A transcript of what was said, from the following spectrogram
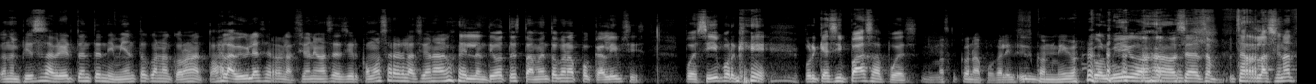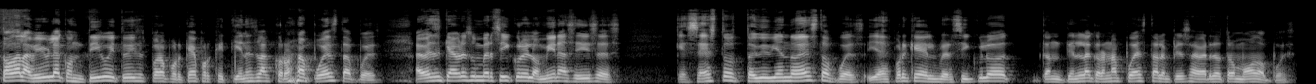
Cuando empiezas a abrir tu entendimiento con la corona, toda la Biblia se relaciona y vas a decir, ¿cómo se relaciona algo del Antiguo Testamento con Apocalipsis? Pues sí, porque, porque así pasa, pues. Y más que con Apocalipsis, conmigo. Conmigo, o sea, se, relaciona toda la Biblia contigo y tú dices, ¿pero por qué? Porque tienes la corona puesta, pues. A veces que abres un versículo y lo miras y dices, ¿qué es esto? Estoy viviendo esto, pues. Y es porque el versículo, cuando tienes la corona puesta, lo empiezas a ver de otro modo, pues.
